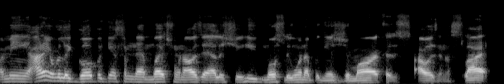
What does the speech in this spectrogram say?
I mean, I didn't really go up against him that much when I was at LSU. He mostly went up against Ja'Marr because I was in a slot.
